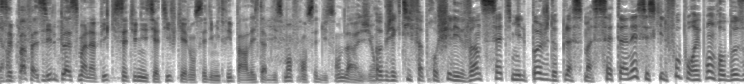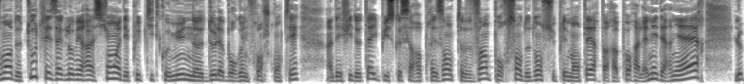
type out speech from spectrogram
C'est pas, facile. Plasma Olympique, c'est une initiative qui est lancée, Dimitri, par l'établissement français du sang de la région. Objectif approcher les 27 000 poches de plasma cette année. C'est ce qu'il faut pour répondre aux besoins de toutes les agglomérations et des plus petites communes de la Bourgogne-Franche-Comté. Un défi de taille puisque ça représente 20% de dons supplémentaires par rapport à l'année dernière. Le,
